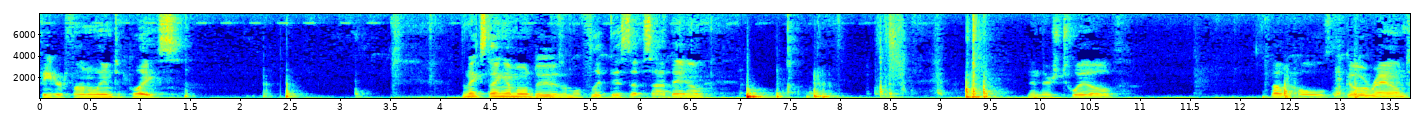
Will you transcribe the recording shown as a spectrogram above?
feeder funnel into place. The next thing I'm going to do is I'm going to flip this upside down. Then there's 12 boat holes that go around.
